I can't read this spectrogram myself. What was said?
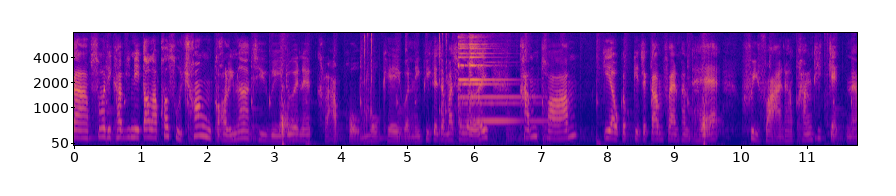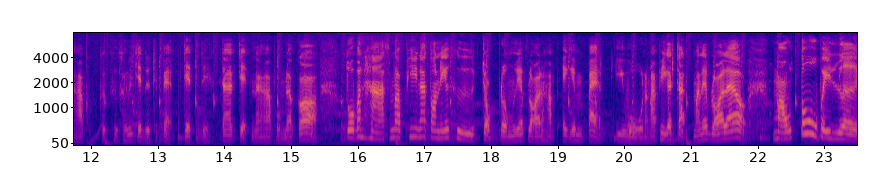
กราบสวัสดีครับ ยินดีต้อนรับเข้าสู่ช่องกอริน่าทีวีด้วยนะครับผมโอเค วันนี้พี่ก็จะมาเฉลยคำถามเกี่ยวกับกิจกรรมแฟนพันธ์แท้ ฟรีไฟนะครับ ครั้งที่ 7 นะครับ ก็คือครั้งที่ 7 หรือที่ 8 7ดิน่า7นะครับผมแล้วก็ตัวปัญหาสำหรับพี่นะตอนนี้ก็คือจบลงเรียบร้อยนะครับ XM8 Evo นะครับ พี่ก็จัดมาเรียบร้อยแล้ว เมาตู้ไปเลย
